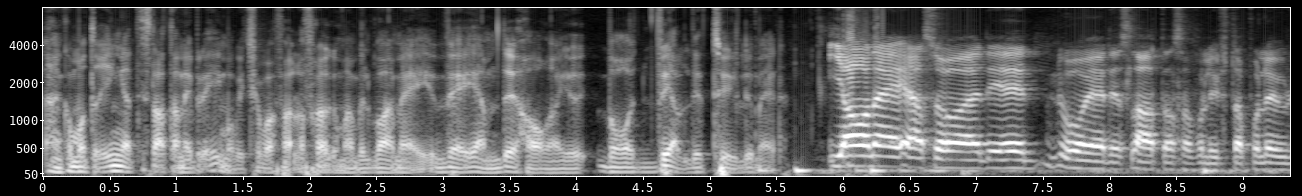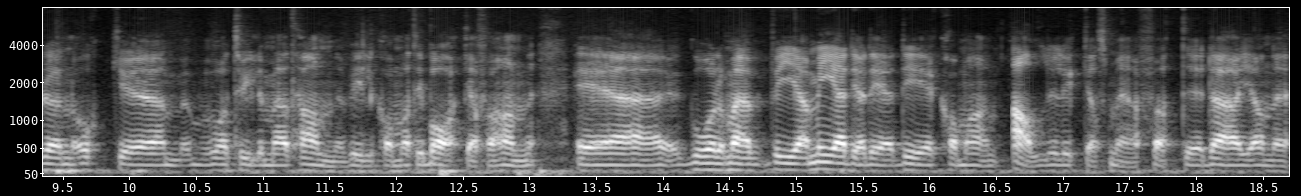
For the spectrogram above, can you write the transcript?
han kommer inte ringa till Zlatan Ibrahimovic i alla fall och fråga om han vill vara med i VM. Det har han ju varit väldigt tydlig med. Ja, nej, alltså det, då är det Zlatan som får lyfta på luren och eh, vara tydlig med att han vill komma tillbaka. För han eh, går de här via media, det, det kommer han aldrig lyckas med. För att eh, där Janne,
